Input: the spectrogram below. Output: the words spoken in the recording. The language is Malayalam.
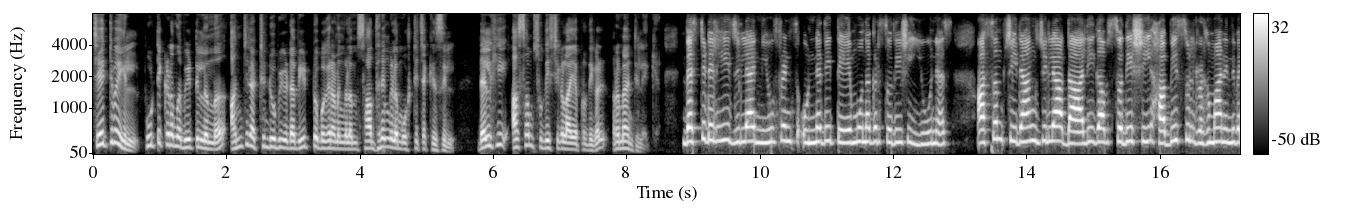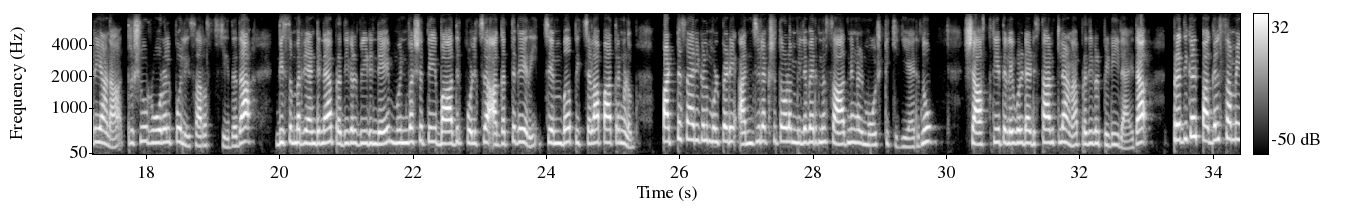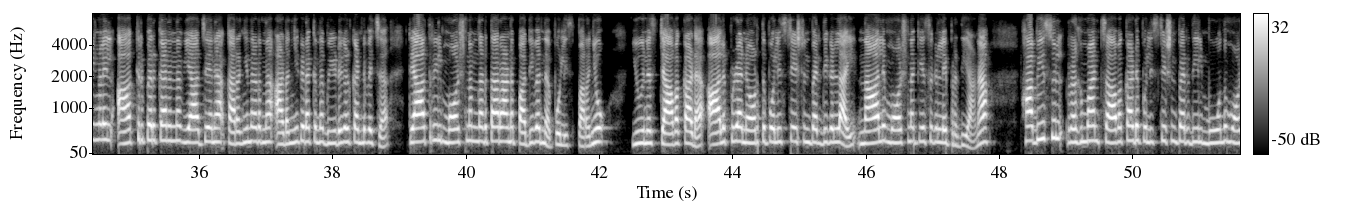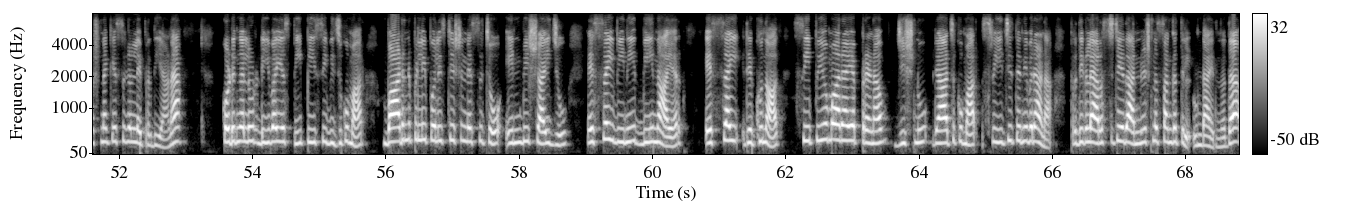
ചേറ്റുവയിൽ പൂട്ടിക്കിടന്ന വീട്ടിൽ നിന്ന് അഞ്ച് ലക്ഷം രൂപയുടെ വീട്ടുപകരണങ്ങളും സാധനങ്ങളും മോഷ്ടിച്ച കേസിൽ ഡൽഹി അസം സ്വദേശികളായ പ്രതികൾ റിമാൻഡിലേക്ക്. വെസ്റ്റ് ഡൽഹി ജില്ലാ ന്യൂ ഫ്രണ്ട്സ് ഉന്നതി തേമൂനഗർ സ്വദേശി യൂനസ് അസം ചിരാങ് ജില്ലാ ദാലിഗാവ് സ്വദേശി ഹബീസുൽ റഹ്മാൻ എന്നിവരെയാണ് തൃശൂർ റൂറൽ പോലീസ് അറസ്റ്റ് ചെയ്തത്. ഡിസംബർ രണ്ടിന് പ്രതികൾ വീടിന്റെ മുൻവശത്തെ വാതിൽ പൊളിച്ച് അകത്ത് കയറി ചെമ്പ് പിച്ചള പാത്രങ്ങളും പട്ടുസാരികളും ഉൾപ്പെടെ അഞ്ചു ലക്ഷത്തോളം വില വരുന്ന സാധനങ്ങൾ മോഷ്ടിക്കുകയായിരുന്നു. ശാസ്ത്രീയ തെളിവുകളുടെ അടിസ്ഥാനത്തിലാണ് പ്രതികൾ പിടിയിലായത്. പ്രതികൾ പകൽ സമയങ്ങളിൽ ആക്രി പെറുക്കാനെന്ന വ്യാജേന കറങ്ങി നടന്ന് അടഞ്ഞുകിടക്കുന്ന വീടുകൾ കണ്ടുവച്ച് രാത്രിയിൽ മോഷണം നടത്താറാണ് പതിവെന്ന് പോലീസ് പറഞ്ഞു. Yunus Chavakkad Alappuzha north police station പരിധികളിലായി നാല് മോഷണ കേസുകളിലെ പ്രതിയാണ്. ഹബീസുൽ റഹ്മാൻ ചാവക്കാട് പോലീസ് സ്റ്റേഷൻ പരിധിയിൽ മൂന്ന് മോഷണ കേസുകളിലെ പ്രതിയാണ്. Kodungallur DYSP P C Vijukumar Vadanappally police station S HO N B Shaiju S I Vineeth V Nair S I Raghunath C P ഒമാരായ Pranav Jishnu Rajkumar Sreejith എന്നിവരാണ് പ്രതികളെ അറസ്റ്റ് ചെയ്ത അന്വേഷണ സംഘത്തിൽ ഉണ്ടായിരുന്നത്.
